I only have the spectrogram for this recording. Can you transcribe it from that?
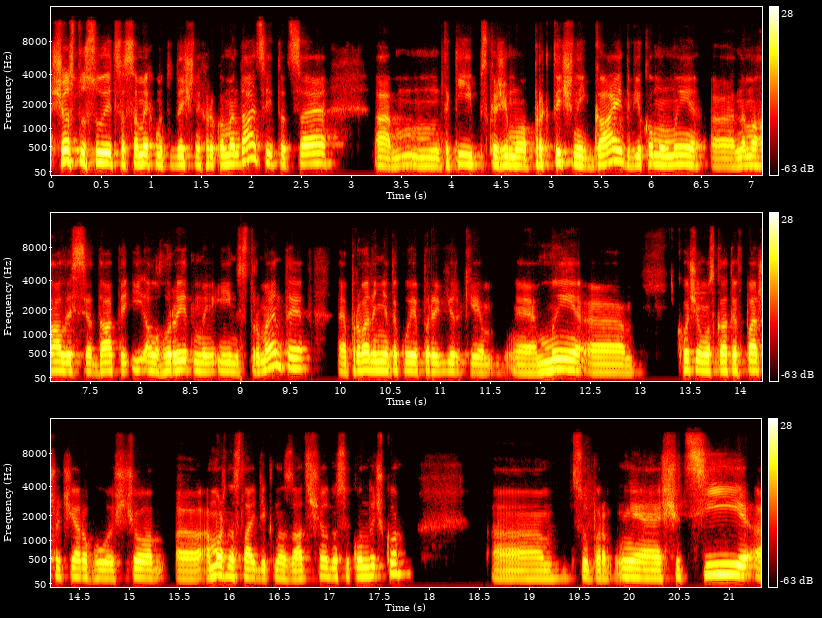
Що стосується самих методичних рекомендацій, то це такий, скажімо, практичний гайд, в якому ми е, намагалися дати і алгоритми, і інструменти е, проведення такої перевірки. Ми хочемо сказати в першу чергу, що а можна слайдик назад ще одну секундочку. Супер, е, що ці е,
